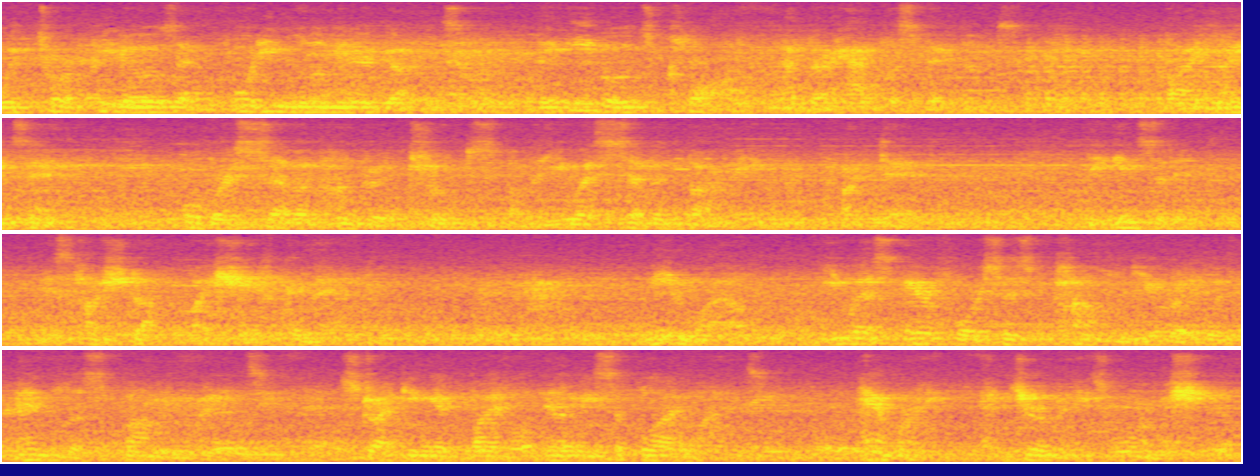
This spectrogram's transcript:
with torpedoes and 40-millimeter guns. The E-boats claw at their hapless victims. By night's end, over 700 troops of the U.S. 7th Army are dead. The incident is hushed up by Chief Command. Meanwhile, U.S. Air Forces pound Europe with endless bombing raids, striking at vital enemy supply lines, hammering at Germany's war machine.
